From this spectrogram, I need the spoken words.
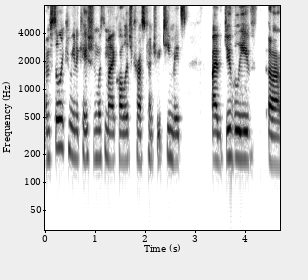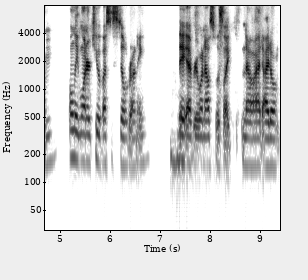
I'm still in communication with my college cross country teammates. I do believe um, only one or two of us is still running they mm-hmm. everyone else was like no I, I don't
